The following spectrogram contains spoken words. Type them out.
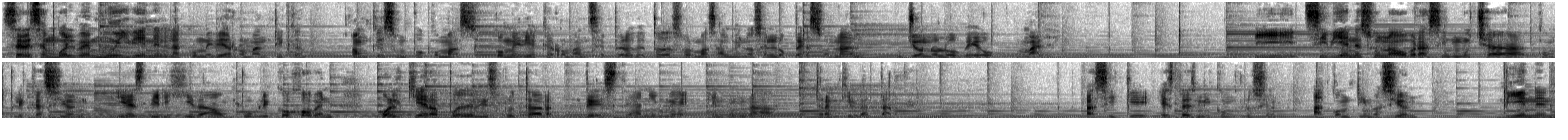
Se desenvuelve muy bien en la comedia romántica, aunque es un poco más comedia que romance, pero de todas formas, al menos en lo personal, yo no lo veo mal. Y si bien es una obra sin mucha complicación y es dirigida a un público joven, cualquiera puede disfrutar de este anime en una tranquila tarde. Así que esta es mi conclusión. A continuación, vienen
